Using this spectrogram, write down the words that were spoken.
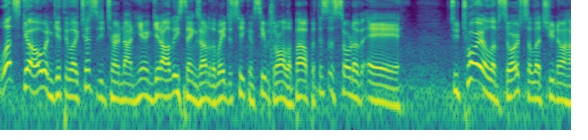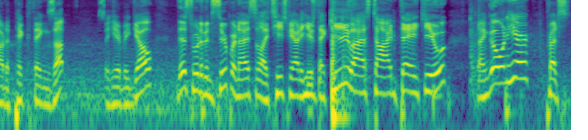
let's go and get the electricity turned on here and get all these things out of the way just so you can see what they're all about. But this is sort of a tutorial of sorts to let you know how to pick things up. So here we go. This would have been super nice to like teach me how to use the key last time. Thank you. I can go in here, press,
